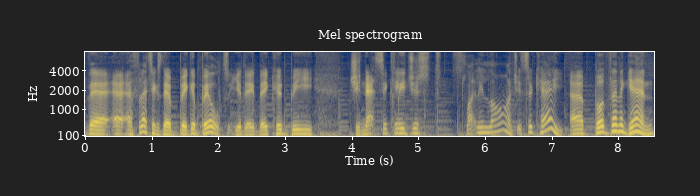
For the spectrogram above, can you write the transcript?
their uh, athletics. They're bigger built. You, they they could be genetically just slightly large. It's okay. Uh, but then again,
